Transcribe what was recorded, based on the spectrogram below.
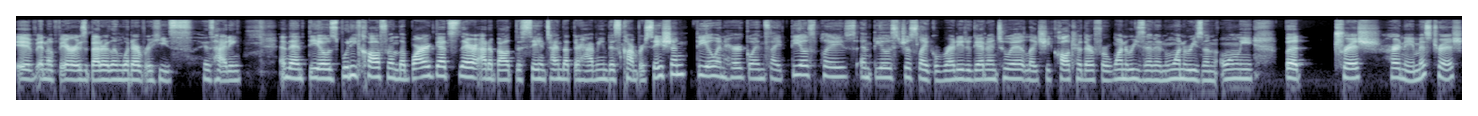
if an affair is better than whatever he's he's hiding. And then theo's booty call from the bar gets there at about the same time that they're having this conversation. Theo and her go inside theo's place and theo's just like ready to get into it. Like she called her there for one reason and one reason only. But trish her name is trish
